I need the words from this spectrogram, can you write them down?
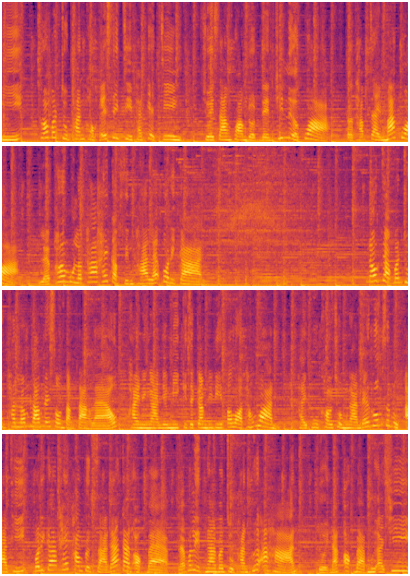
นี้เพราะบรรจุภัณฑ์ของ SCG Packaging ช่วยสร้างความโดดเด่นที่เหนือกว่า ประทับใจมากกว่า และเพิ่มมูลค่าให้กับสินค้าและบริการ นอกจากบรรจุภัณฑ์ล้ำๆในโซนต่างๆ แล้ว ภายในงานยังมีกิจกรรมดีๆ ตลอดทั้งวัน ให้ผู้เข้าชมงานได้ร่วมสนุกอาทิ บริการให้คำปรึกษาด้านการออกแบบ และผลิตงานบรรจุภัณฑ์เพื่ออาหาร โดยนักออกแบบมืออาชีพ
